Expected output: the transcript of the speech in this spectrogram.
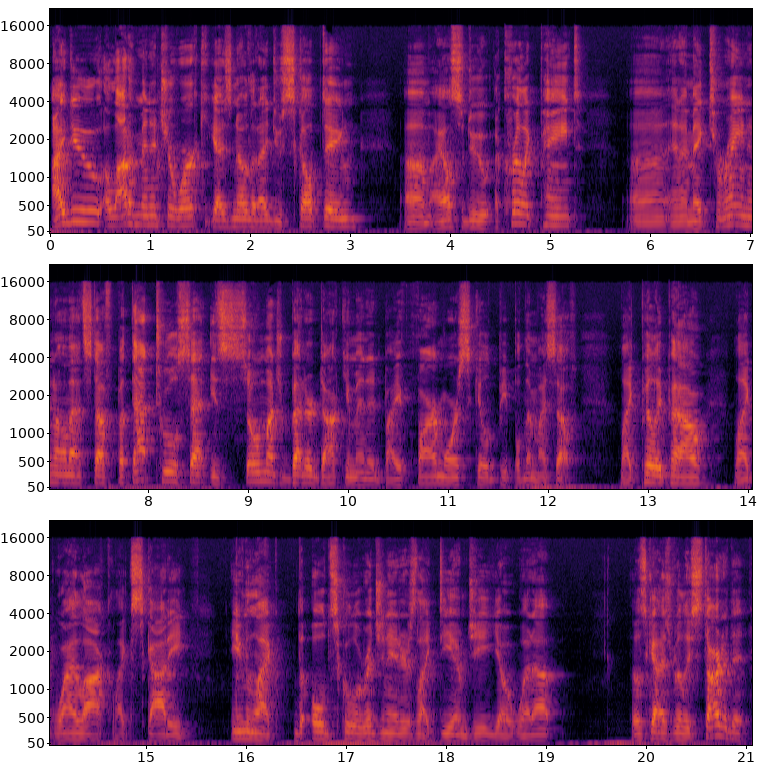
I do a lot of miniature work. You guys know that I do sculpting. Um, I also do acrylic paint uh, and I make terrain and all that stuff. But that tool set is so much better documented by far more skilled people than myself, like Pillipow, like Wyloch, like Scotty, even like the old school originators like DMG. Yo, what up? Those guys really started it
